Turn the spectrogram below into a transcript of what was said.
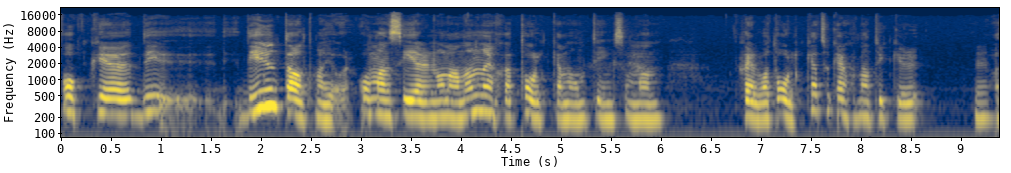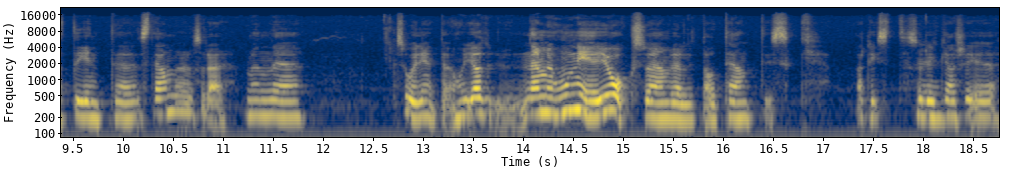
Och eh, det, det är ju inte allt man gör. Om man ser någon annan människa tolka någonting som man själv har tolkat så kanske man tycker Mm. att det inte stämmer och sådär. Men eh, så är det inte. Hon, jag, nej, men hon är ju också en väldigt autentisk artist. Så Mm. det, kanske är,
